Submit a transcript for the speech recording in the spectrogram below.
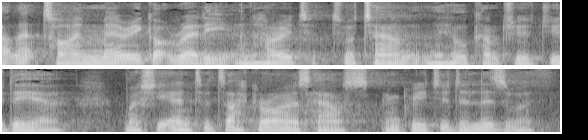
At that time, Mary got ready and hurried to a town in the hill country of Judea, where she entered Zachariah's house and greeted Elizabeth.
